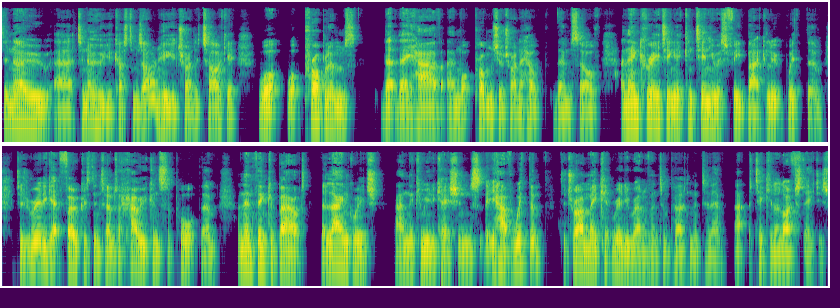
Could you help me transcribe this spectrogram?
to know uh, to know who your customers are and who you're trying to target, what what problems that they have and what problems you're trying to help them solve and then creating a continuous feedback loop with them to really get focused in terms of how you can support them and then think about the language and the communications that you have with them to try and make it really relevant and pertinent to them at particular life stages.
